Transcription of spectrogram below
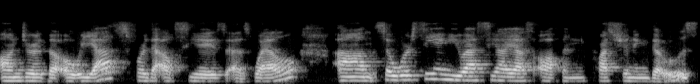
under the OES for the LCAs as well. Um, so we're seeing USCIS often questioning those.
